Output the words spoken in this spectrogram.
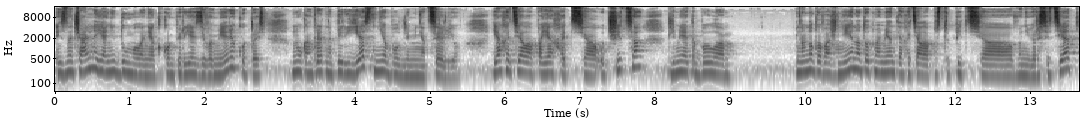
изначально я не думала ни о каком переезде в Америку. То есть, ну, конкретно переезд не был для меня целью. Я хотела поехать а, учиться. Для меня это было намного важнее на тот момент. Я хотела поступить а, в университет,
